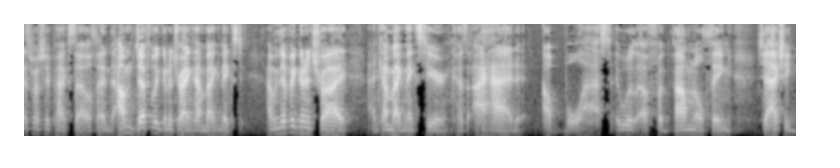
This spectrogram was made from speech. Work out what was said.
Especially PAX South. And I'm definitely going to try and come back next I'm definitely going to try and come back next year because I had a blast. It was a phenomenal thing to actually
